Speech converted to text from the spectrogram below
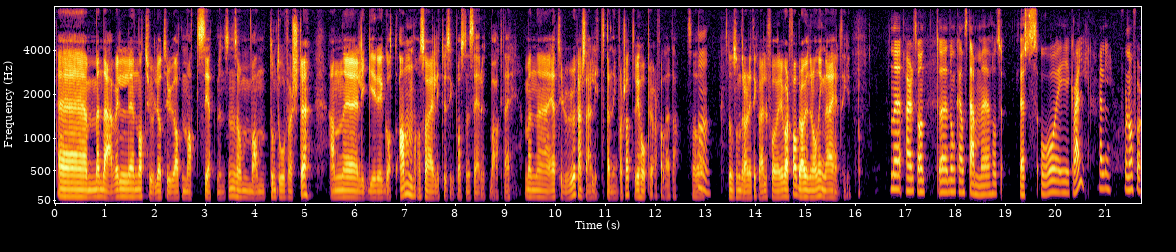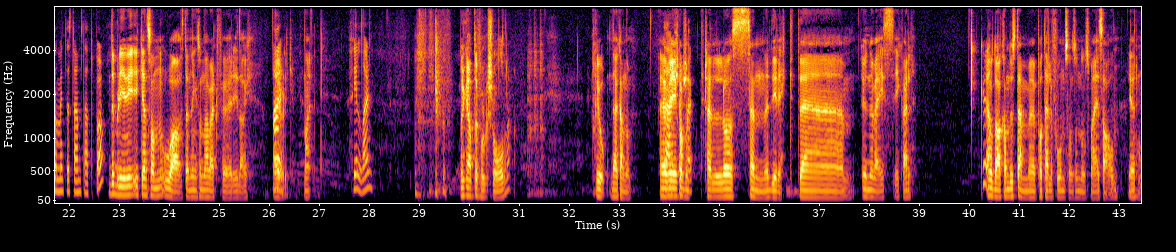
Eh, men det er vel naturlig å tro at Mats Jetmundsen, som vant de to første, han eh, ligger godt an. Og så er jeg litt usikker på hvordan det ser ut bak der. Men eh, jeg tror det kanskje er litt spenning fortsatt. Vi håper i hvert fall det. da. Så Mm. de som drar dit i kveld, får i hvert fall bra underholdning. Det er jeg helt sikker på. Men er det sånn at eh, de kan stemme hos oss òg i kveld? Eller? For nå får de ikke stemt etterpå. Det blir ikke en sånn O-avstemning som det har vært før i dag. Det Nei. gjør det ikke. Nei. Filler'n. Men kan ikke folk se det? Jo, det kan de. Eh, Vi kommer selvsagt. til å sende direkte eh, underveis i kveld. Og da kan du stemme på telefon, sånn som noen som er i salen, gjør.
